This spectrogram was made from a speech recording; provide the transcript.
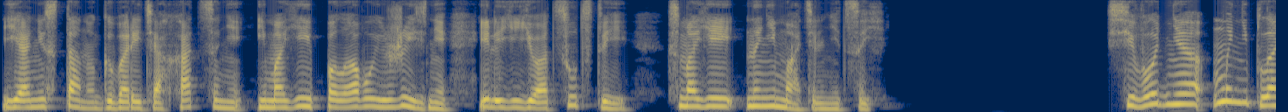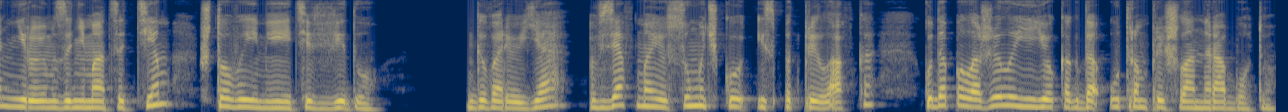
Я не стану говорить о Хадсоне и моей половой жизни или ее отсутствии с моей нанимательницей. «Сегодня мы не планируем заниматься тем, что вы имеете в виду», — говорю я, взяв мою сумочку из-под прилавка, куда положила ее, когда утром пришла на работу.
